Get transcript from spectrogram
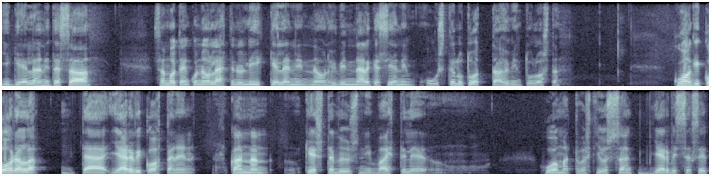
Jigellä niitä saa. Samoin kun ne on lähtenyt liikkeelle, niin ne on hyvin nälkäisiä, niin uistelu tuottaa hyvin tulosta. Kuhankin kohdalla tämä järvikohtainen kannan kestävyys niin vaihtelee huomattavasti. Jossain järvissä se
